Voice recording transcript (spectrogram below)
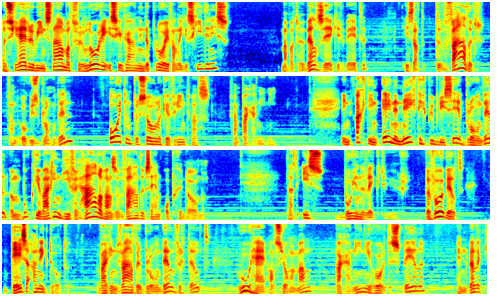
Een schrijver wiens naam wat verloren is gegaan in de plooi van de geschiedenis, maar wat we wel zeker weten, is dat de vader van Auguste Blondel ooit een persoonlijke vriend was van Paganini. In 1891 publiceert Blondel een boekje waarin die verhalen van zijn vader zijn opgenomen. Dat is boeiende lectuur. Bijvoorbeeld deze anekdote, waarin vader Blondel vertelt hoe hij als jonge man Paganini hoorde spelen en welk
